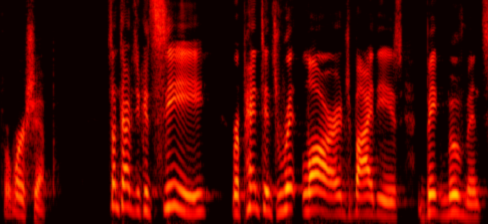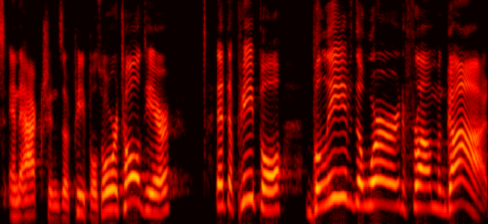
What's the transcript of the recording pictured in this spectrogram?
for worship. Sometimes you could see repentance writ large by these big movements and actions of peoples. Well, we're told here that the people believed the word from God.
